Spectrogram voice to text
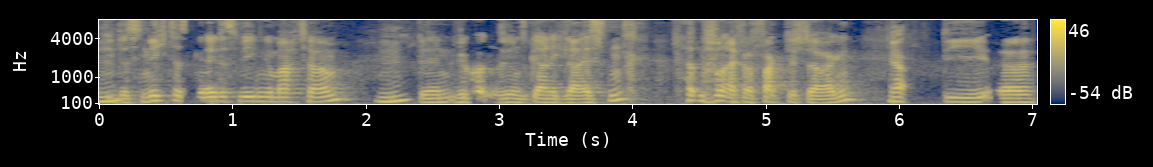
mhm. die das nicht des Geldes wegen gemacht haben, mhm. denn wir konnten sie uns gar nicht leisten. das muss man einfach faktisch sagen. Ja. Die, äh,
